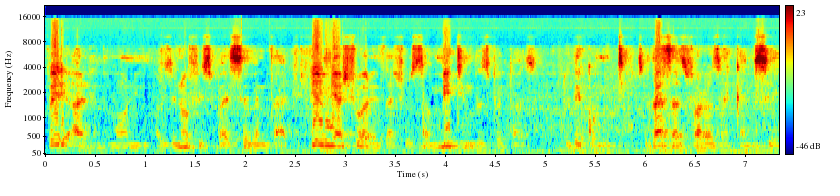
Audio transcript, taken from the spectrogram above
very early in the morning, I was in office by 7.30, gave me assurance that she was submitting those papers to the committee. So that's as far as I can say.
